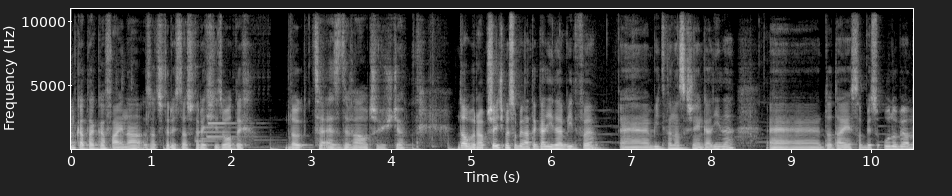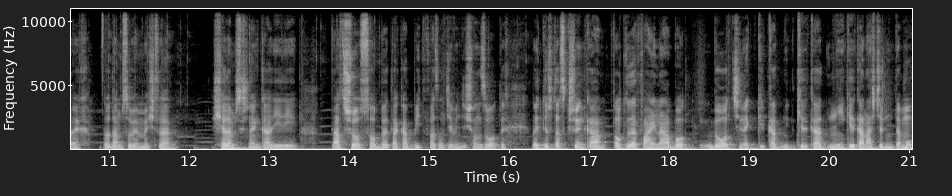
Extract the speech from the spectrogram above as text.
MK taka fajna za 440 zł do CS2 oczywiście. Dobra, przejdźmy sobie na te Galile bitwy. E, bitwę na skrzynię Galile. E, dodaję sobie z ulubionych. Dodam sobie, myślę, 7 skrzynek Galili na 3 osoby, taka bitwa za 90 zł. No i też ta skrzynka o tyle fajna, bo był odcinek kilka, kilka dni, kilkanaście dni temu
